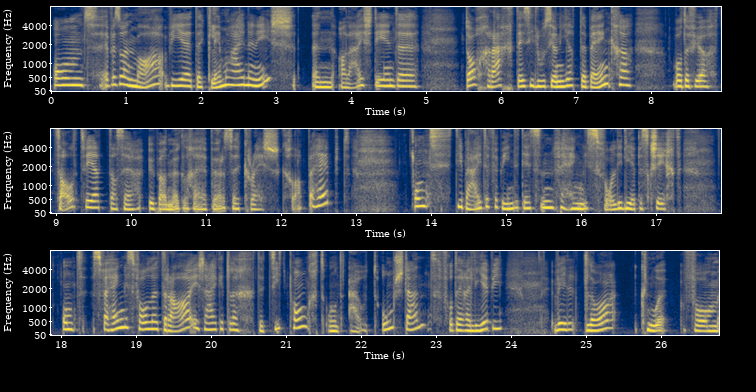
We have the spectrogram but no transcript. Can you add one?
Und eben so ein Mann, wie der Glamour einen ist, ein alleinstehender, doch recht desillusionierter Banker, der dafür gezahlt wird, dass er über einen möglichen Börsencrash Klappe hat. Und die beiden verbinden jetzt eine verhängnisvolle Liebesgeschichte. Und das Verhängnisvolle daran ist eigentlich der Zeitpunkt und auch die Umstände von dieser Liebe, weil die Laura genug vom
